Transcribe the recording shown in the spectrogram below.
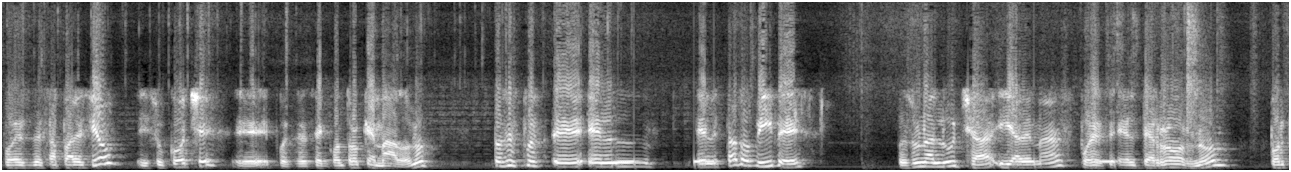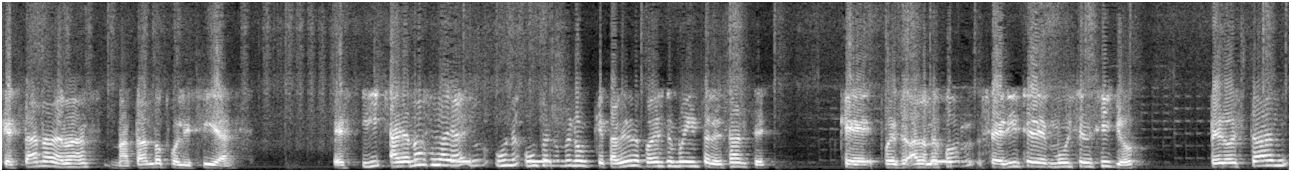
pues desapareció y su coche eh, pues se encontró quemado, ¿no? Entonces pues eh, el, el Estado vive pues una lucha y además pues el terror, ¿no? Porque están además matando policías es- y además hay un, un fenómeno que también me parece muy interesante, que pues a lo mejor se dice muy sencillo, pero están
